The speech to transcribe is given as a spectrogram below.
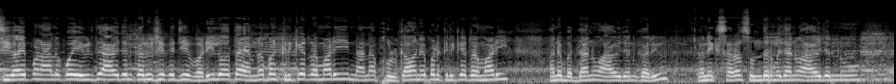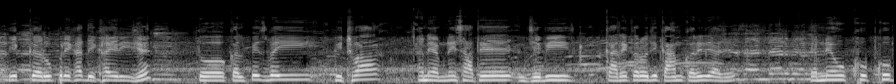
સિવાય પણ આ લોકોએ એવી રીતે આયોજન કર્યું છે કે જે વડીલો હતા, એમને પણ ક્રિકેટ રમાડી, નાના ફૂલકાઓને પણ ક્રિકેટ રમાડી અને બધાનું આયોજન કર્યું. અને એક સરસ સુંદર મજાનું આયોજનનું એક રૂપરેખા દેખાઈ રહી છે. તો કલ્પેશભાઈ પીઠવા અને એમની સાથે જે બી કાર્યકરો જે કામ કરી રહ્યા છે, એમને હું ખૂબ ખૂબ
